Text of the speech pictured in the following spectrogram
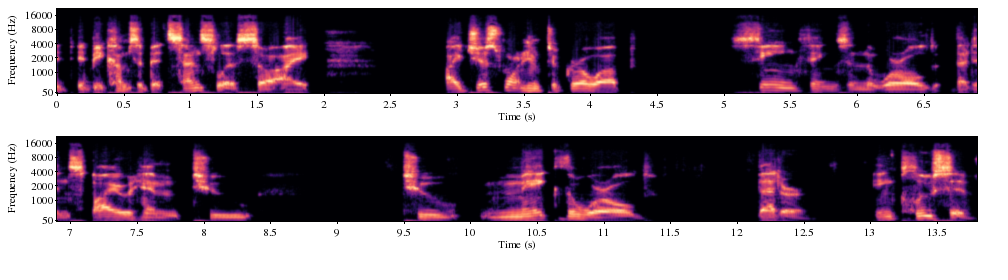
it, it becomes a bit senseless. So i i just want him to grow up seeing things in the world that inspire him to to make the world better inclusive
